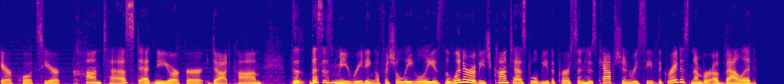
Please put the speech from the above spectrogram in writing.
air quotes here contest at newyorker.com. This is me reading official legalese. The winner of each contest will be the person whose caption received the greatest number of valid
